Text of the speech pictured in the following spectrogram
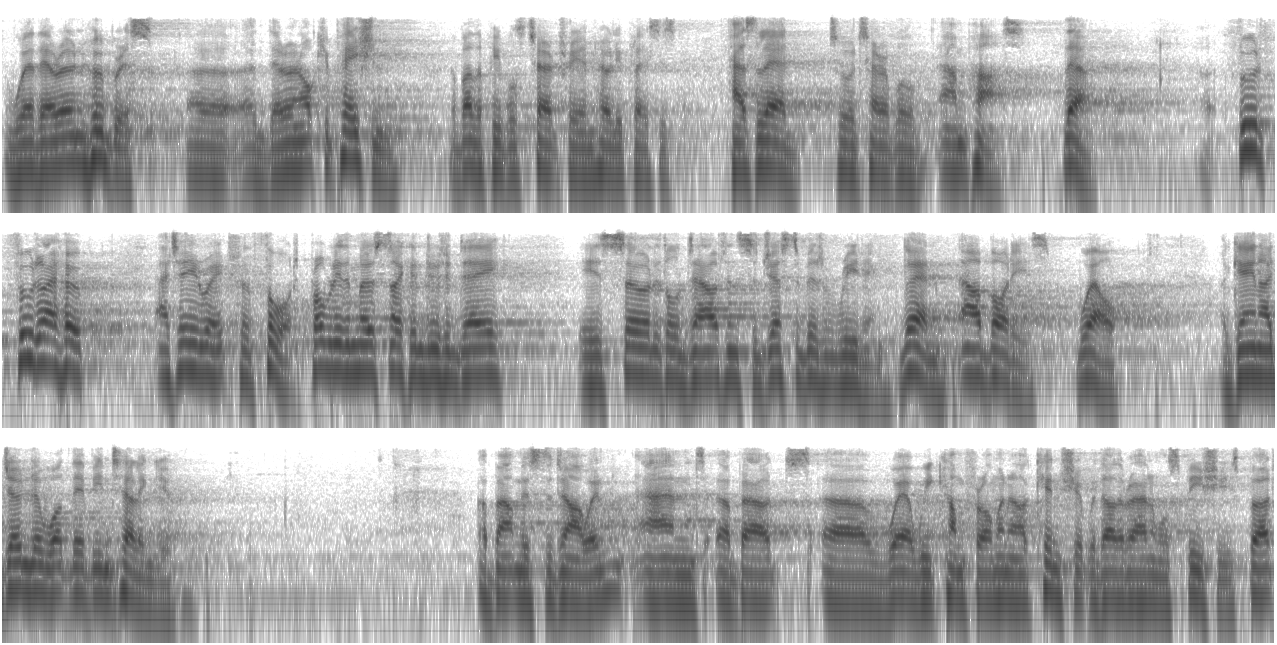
where their own hubris, uh, their own occupation of other people's territory and holy places has led to a terrible impasse. There. Food, food, I hope, at any rate for thought. Probably the most I can do today is sow a little doubt and suggest a bit of reading. Then, our bodies. Well, again, I don't know what they've been telling you about Mr. Darwin and about uh, where we come from and our kinship with other animal species, but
